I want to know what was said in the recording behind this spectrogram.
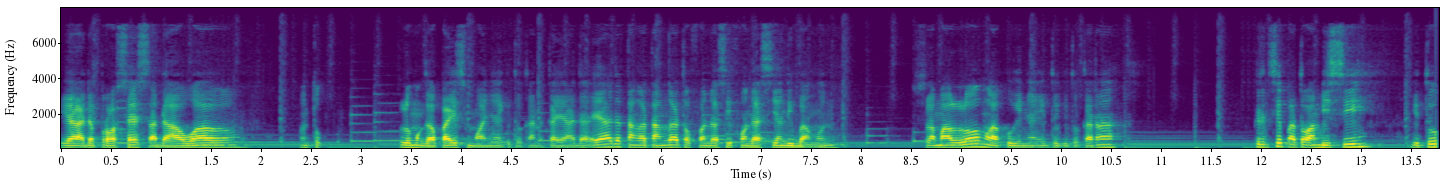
Ya ada proses ada awal untuk lo menggapai semuanya gitu kan. Kayak ada ya ada tangga-tangga atau fondasi-fondasi yang dibangun selama lo ngelakuinnya itu gitu. Karena prinsip atau ambisi itu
